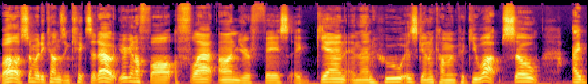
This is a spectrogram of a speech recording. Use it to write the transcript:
Well, if somebody comes and kicks it out, you're gonna fall flat on your face again, and then who is gonna come and pick you up? So I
